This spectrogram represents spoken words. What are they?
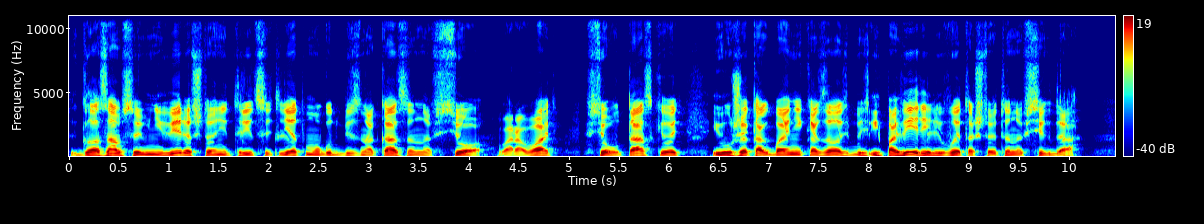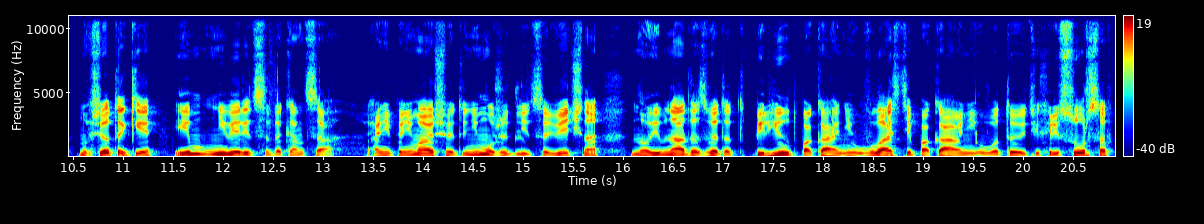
глазам своим не верят, что они 30 лет могут безнаказанно все воровать, все утаскивать, и уже как бы они, казалось бы, и поверили в это, что это навсегда. Но все-таки им не верится до конца. Они понимают, что это не может длиться вечно, но им надо в этот период, пока они у власти, пока они у вот этих ресурсов,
